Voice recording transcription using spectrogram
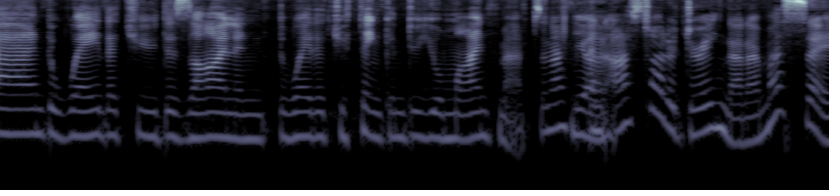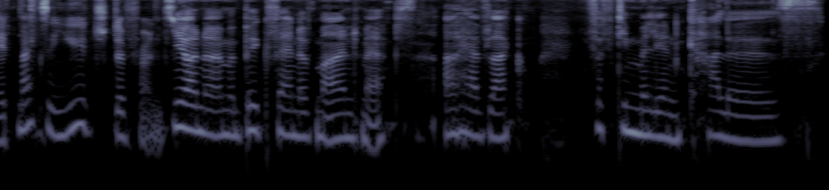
and the way that you design and the way that you think and do your mind maps and I Yeah. and I started doing that I must say it makes a huge difference Yeah, no, I'm a big fan of mind maps. I have like 50 million colors.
